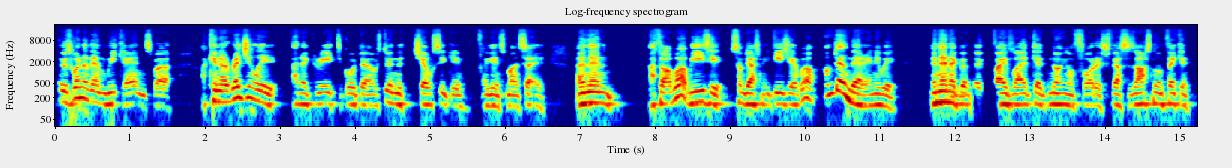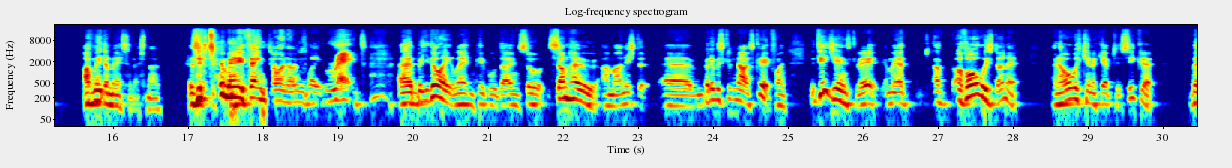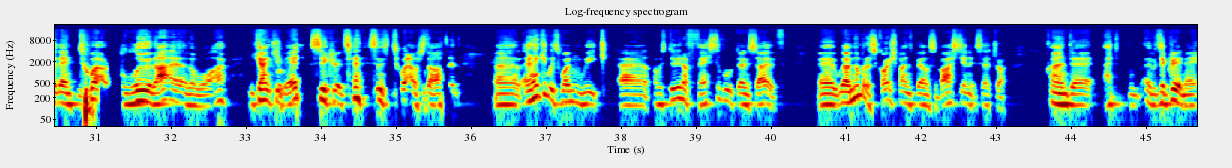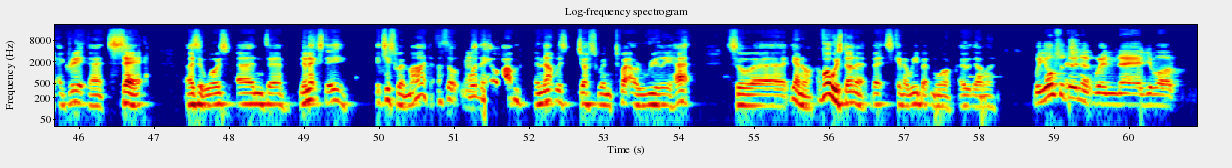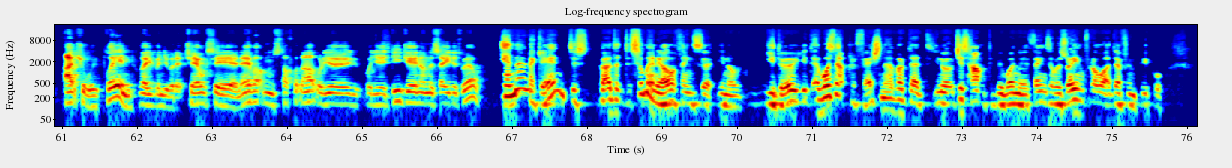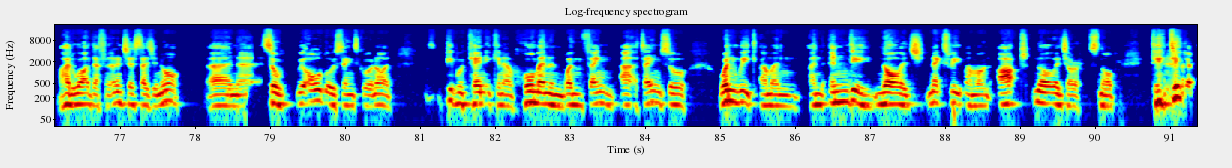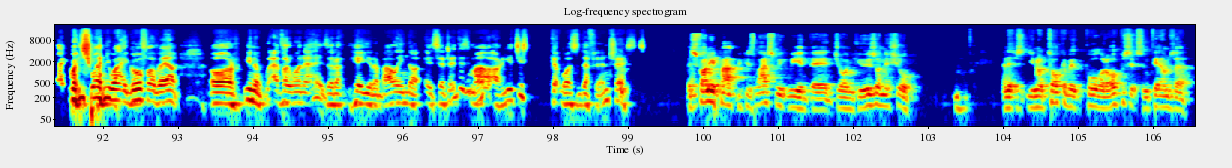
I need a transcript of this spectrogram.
It was one of them weekends where I kind of originally had agreed to go down. I was doing the Chelsea game against Man City, and then I thought, well, it'll be easy. Somebody asked me to DJ. Well, I'm down there anyway. And then I got the five live gig, Nottingham Forest versus Arsenal. I'm thinking, I've made a mess of this now. There's just too many things on. I was like wrecked. Uh, but you don't like letting people down. So somehow I managed it. Um, but it was no, it's great fun. The DJing's great. I mean, I, have I've always done it, and I always kind of kept it secret. But then mm. Twitter blew that out of the water. You can't keep it secret since Twitter started. Uh, I think it was one week. Uh, I was doing a festival down south, uh, with a number of Scottish bands, Belle and Sebastian, etc. And uh, it was a great night, a great uh, set as it was. And uh, the next day, it just went mad. I thought, yeah. what the hell happened? And that was just when Twitter really hit. So, uh, you know, I've always done it, but it's kind of a wee bit more out there now. Were you also doing it when uh, you were actually playing, like when you were at Chelsea and Everton and stuff like that? Were you were you DJing on the side as well? Yeah, now and again, just but so many other things that you know you do. You, it wasn't a profession I ever did. You know, it just happened to be one of the things. I was writing for a lot of different people. I had a lot of different interests, as you know. And uh, so with all those things going on, people tend to kind of home in on one thing at a time. So one week I'm in an indie knowledge. Next week I'm on art knowledge or snob. Take, a pick which one you want to go for there, or you know whatever one it is. Or hey, you're a ballet nut, etc. It doesn't matter. You just get lots of different interests. It's funny, Pat, because last week we had uh, John Hughes on the show, mm-hmm. and it's you know talk about polar opposites in terms of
